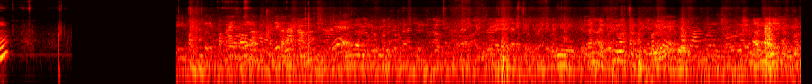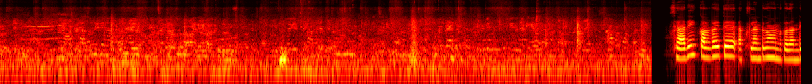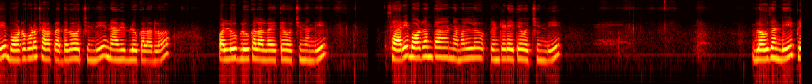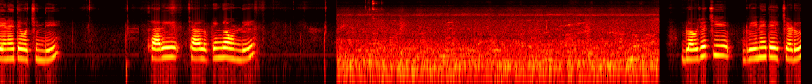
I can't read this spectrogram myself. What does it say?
Sari colour అయితే ఎక్సలెంట్గా ఉంది కదండి. బార్డర్ కూడా చాలా పెద్దగా వచ్చింది. నేవీ బ్లూ కలర్లో. పళ్ళు బ్లూ కలర్లో అయితే వచ్చిందండి. శారీ బార్డర్ అంతా నెమళ్ళు ప్రింటెడ్ అయితే వచ్చింది. బ్లౌజ్ అండి ప్లేన్ అయితే వచ్చింది. శారీ చాలా లుకింగ్గా ఉంది. బ్లౌజ్ వచ్చి గ్రీన్ అయితే ఇచ్చాడు.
